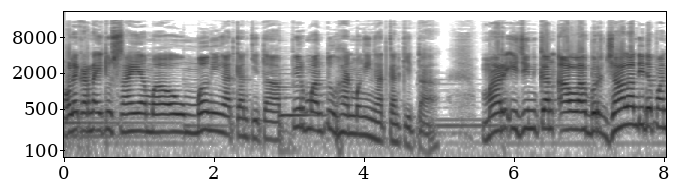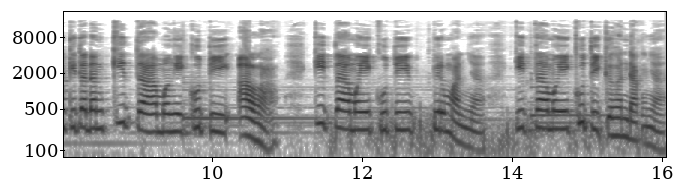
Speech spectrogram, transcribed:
oleh karena itu saya mau mengingatkan kita, firman Tuhan mengingatkan kita. Mari izinkan Allah berjalan di depan kita dan kita mengikuti Allah. Kita mengikuti firman-Nya, kita mengikuti kehendaknya.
